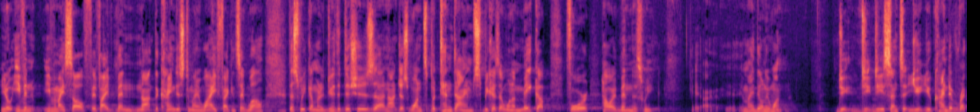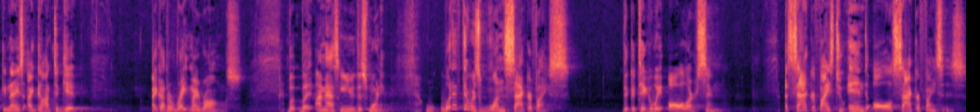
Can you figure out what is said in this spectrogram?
You know, even, even myself, if I've been not the kindest to my wife, I can say, well, this week I'm going to do the dishes uh, not just once, but 10 times because I want to make up for how I've been this week. Am I the only one? Do, do, do you sense it? You, you kind of recognize I got to get, I got to right my wrongs. But, but I'm asking you this morning what if there was one sacrifice that could take away all our sin? A sacrifice to end all sacrifices.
